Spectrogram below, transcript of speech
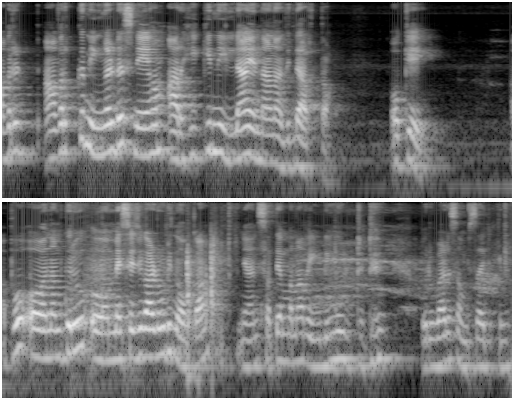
അവർ അവർക്ക് നിങ്ങളുടെ സ്നേഹം അർഹിക്കുന്നില്ല എന്നാണ് അതിന്റെ അർത്ഥം. ഓക്കെ അപ്പോൾ നമുക്കൊരു മെസ്സേജ് കാർഡ് കൂടി നോക്കാം. ഞാൻ സത്യം പറഞ്ഞാൽ റീഡിംഗ് വിട്ടിട്ട് ഒരുപാട് സംസാരിക്കുന്നു.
